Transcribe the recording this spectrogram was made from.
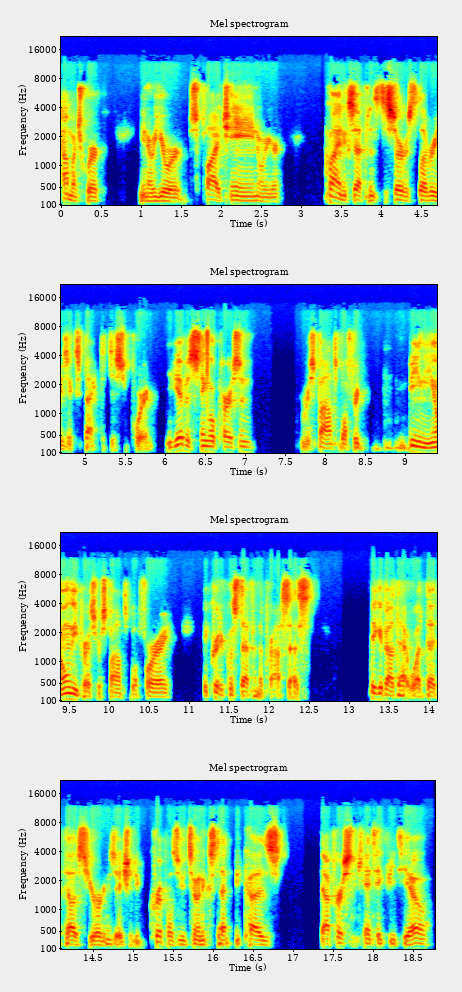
how much work you know your supply chain or your client acceptance to service delivery is expected to support. If you have a single person responsible for being the only person responsible for a, a critical step in the process, think about that, what that does to your organization. It cripples you to an extent because that person can't take PTO.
